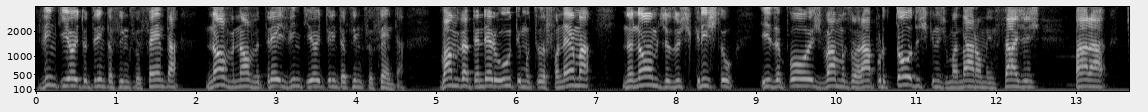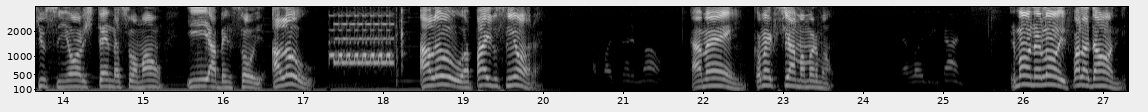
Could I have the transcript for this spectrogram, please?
28 35 60 993 28 35 60. Vamos atender o último telefonema no nome de Jesus Cristo e depois vamos orar por todos que nos mandaram mensagens para que o Senhor estenda a sua mão e abençoe. Alô? Alô, a paz do Senhor. A paz do Senhor, irmão. Amém. Como é que se chama, meu irmão? Irmão Neloi, fala da onde?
